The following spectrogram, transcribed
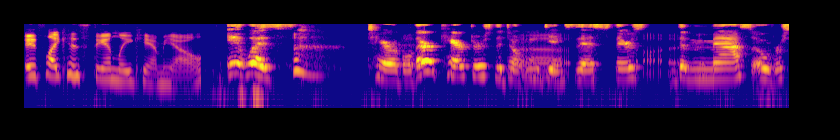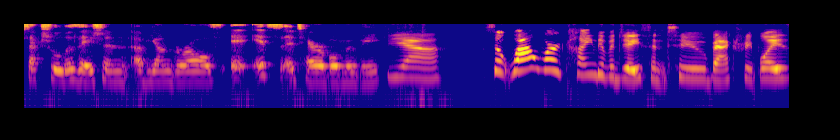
It's like his Stan Lee cameo. It was terrible. There are characters that don't need to exist. There's the mass over sexualization of young girls. It, it's a terrible movie. Yeah. So while we're kind of adjacent to Backstreet Boys,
